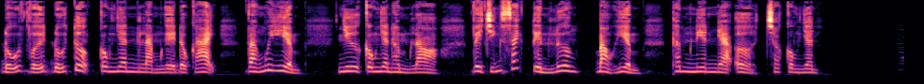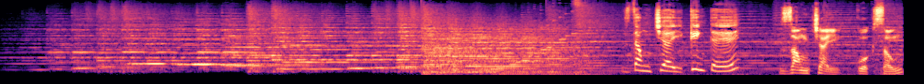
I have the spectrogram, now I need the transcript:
đối với đối tượng công nhân làm nghề độc hại và nguy hiểm như công nhân hầm lò về chính sách tiền lương, bảo hiểm, thâm niên nhà ở cho công nhân. Dòng chảy kinh tế, dòng chảy cuộc sống.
